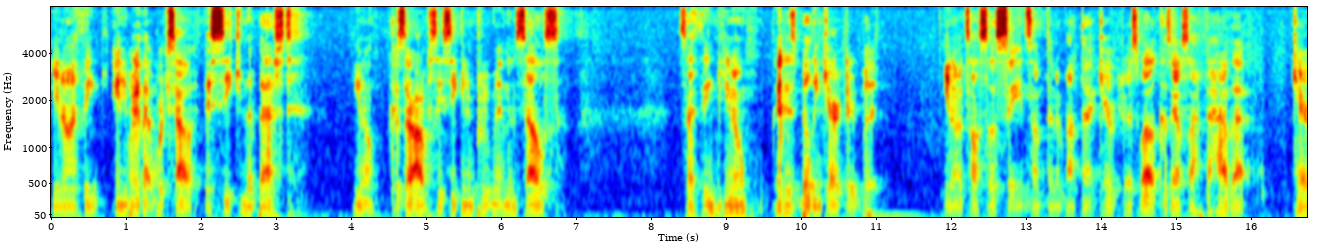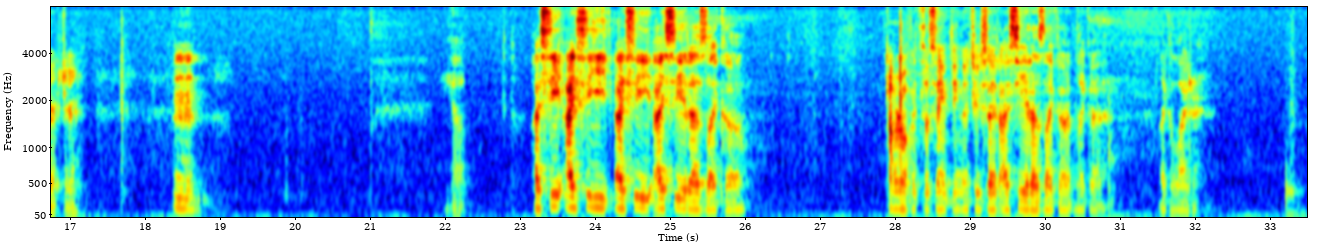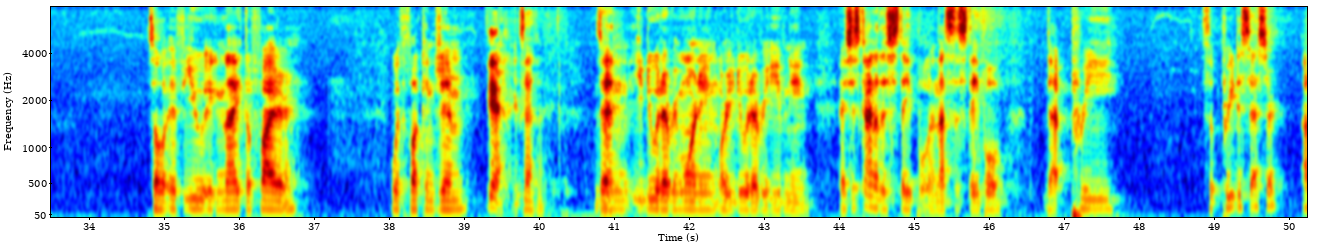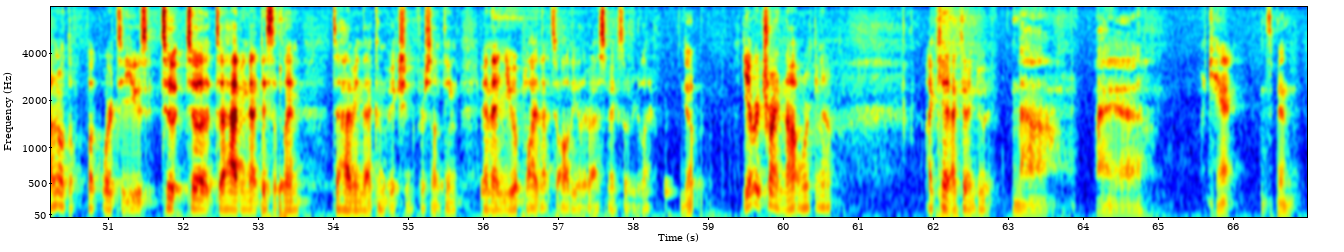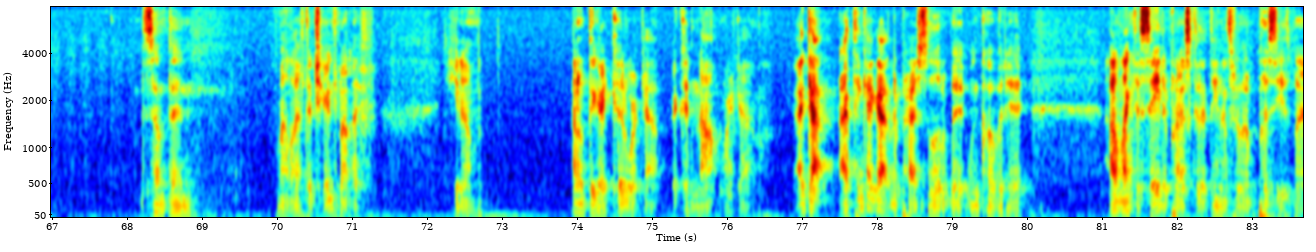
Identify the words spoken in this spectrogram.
You know I think anybody that works out is seeking the best. You know because they're obviously seeking improvement in themselves. So I think you know it is building character, but you know it's also saying something about that character as well because they also have to have that character. Mm-hmm. Yep. I see, I see, I see, I see it as like a. I don't know if it's the same thing that you said. I see it as like a like a like a lighter. So if you ignite the fire with fucking gym, Yeah, exactly. then you do it every morning or you do it every evening. It's just kind of the staple, and that's the staple that pre. It's the predecessor. I don't know what the fuck word to use to to to having that discipline, to having that conviction for something, and then you apply that to all the other aspects of your life. Yep. You ever try not working out? I can't. I couldn't do it. Nah, I uh, I can't. It's been something my life to change my life. You know, I don't think I could work out. I could not work out. I got. I think I got depressed a little bit when COVID hit. I don't like to say depressed because I think that's for little pussies, but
